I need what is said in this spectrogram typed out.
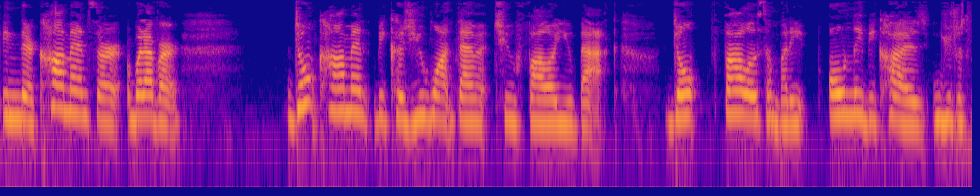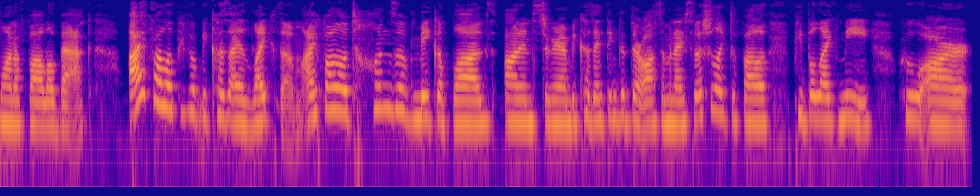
in their comments or whatever. Don't comment because you want them to follow you back. Don't follow somebody only because you just want to follow back. I follow people because I like them. I follow tons of makeup blogs on Instagram because I think that they're awesome. And I especially like to follow people like me who are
